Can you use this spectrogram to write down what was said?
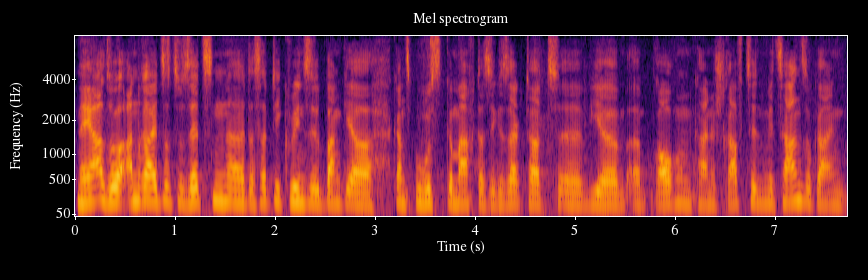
Naja, also Anreize zu setzen, äh, das hat die Greensill Bank ja ganz bewusst gemacht, dass sie gesagt hat, äh, wir äh, brauchen keine Strafzinsen, wir zahlen sogar einen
